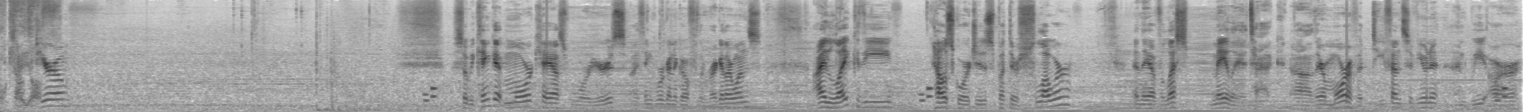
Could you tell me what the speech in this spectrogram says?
Exalted Hero. So we can get more Chaos Warriors. I think we're going to go for the regular ones. I like the Hell Scourges, but they're slower, and they have less melee attack. Uh, they're more of a defensive unit, and we are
